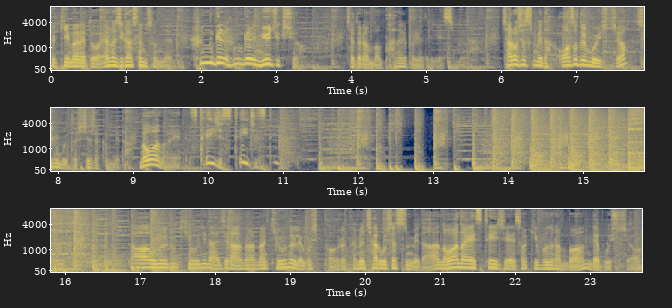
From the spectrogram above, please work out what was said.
듣기만 해도 에너지가 샘솟는 흥들흥들 뮤직쇼 제대로 한번 판을 벌려드리겠습니다. 잘 오셨습니다. 어서들 모이시죠. 지금부터 시작합니다. 너와 나의 스테이지 스테이지 스테이지 아, 오늘도 기운이 나질 않아. 난 기운을 내고 싶어. 그렇다면 잘 오셨습니다. 너와 나의 스테이지에서 기분을 한번 내보시죠.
